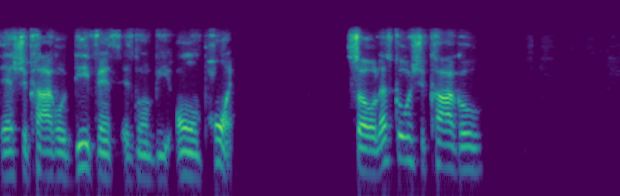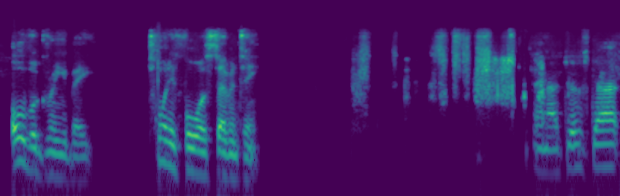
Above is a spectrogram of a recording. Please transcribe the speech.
that Chicago defense is going to be on point. So let's go with Chicago over Green Bay, 24-17. And I just got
